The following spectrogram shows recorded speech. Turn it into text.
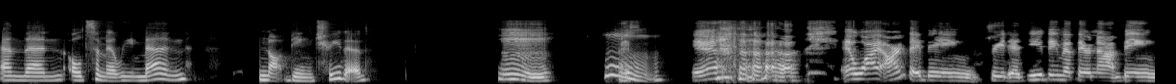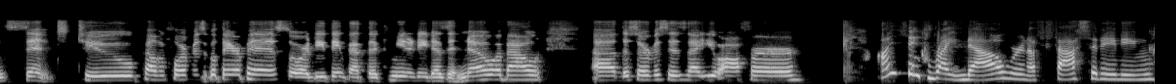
and then ultimately men not being treated. Hmm. Hmm. Yeah. and why aren't they being treated? Do you think that they're not being sent to pelvic floor physical therapists, or do you think that the community doesn't know about uh, the services that you offer? I think right now we're in a fascinating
